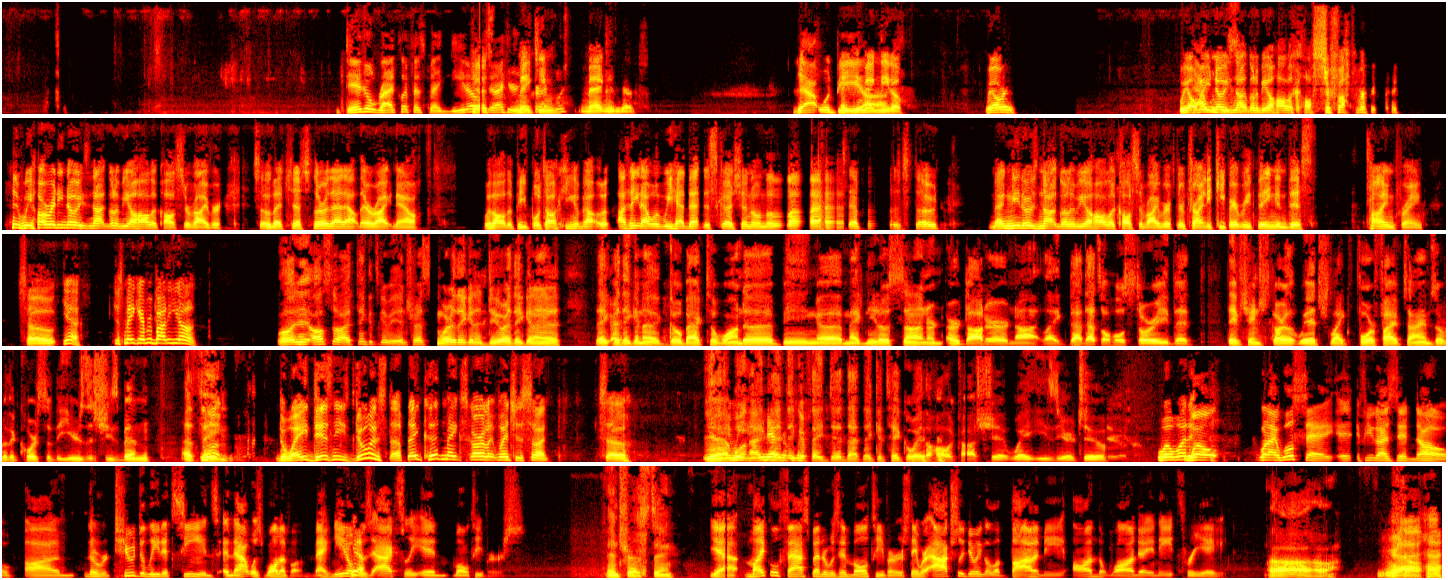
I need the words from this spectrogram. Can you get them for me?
Daniel Radcliffe as Magneto. Just Did I hear you make him? Magneto. That would be uh, Magneto. We already we already know be he's not going to be a Holocaust survivor. we already know he's not going to be a Holocaust survivor. So let's just throw that out there right now. With all the people talking about, I think that we had that discussion on the last episode. Magneto's not going to be a Holocaust survivor if they're trying to keep everything in this time frame. So yeah, just make everybody young. Well, and it also, I think it's going to be interesting. What are they going to do? Are they going to they are they going to go back to Wanda being uh, Magneto's son or or daughter or not? Like that that's a whole story that they've changed Scarlet Witch like four or five times over the course of the years that she's been a thing. the way Disney's doing stuff, they could make Scarlet Witch's son. So yeah, we- well, and we I, I think if they did that, they could take away the Holocaust shit way easier too. well, what? Well, what I will say, if you guys didn't know, um, there were two deleted scenes, and that was one of them. Magneto Yeah. was actually in Multiverse. Interesting. Yeah, Michael Fassbender was in Multiverse. They were actually doing a lobotomy on the Wanda in 838. Oh, Uh-huh.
